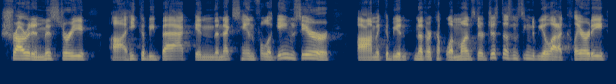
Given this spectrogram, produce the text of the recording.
shrouded in mystery. Uh, he could be back in the next handful of games here, or Um, it could be another couple of months. There just doesn't seem to be a lot of clarity.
